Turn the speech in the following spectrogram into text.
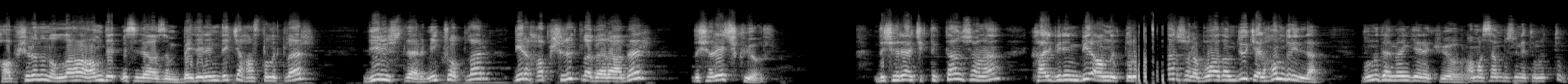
Hapşıranın Allah'a hamd etmesi lazım. Bedenindeki hastalıklar, virüsler, mikroplar bir hapşırıkla beraber dışarıya çıkıyor. Dışarıya çıktıktan sonra kalbinin bir anlık durmasından sonra bu adam diyor ki elhamdülillah bunu demen gerekiyor ama sen bu sünneti unuttun.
